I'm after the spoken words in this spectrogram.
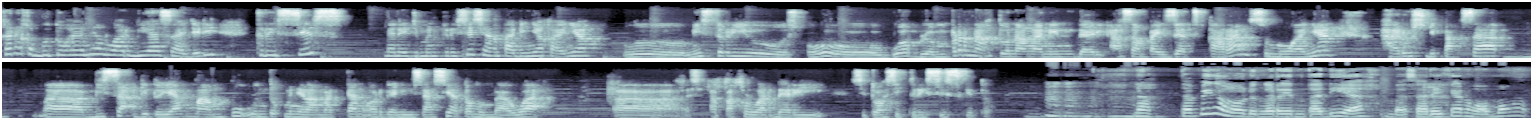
karena kebutuhannya luar biasa. Jadi krisis manajemen krisis yang tadinya kayaknya uh, misterius, oh gue belum pernah tuh nanganin dari A sampai Z. Sekarang semuanya harus dipaksa uh, bisa gitu ya mampu untuk menyelamatkan organisasi atau membawa uh, apa keluar dari situasi krisis gitu. Nah, tapi kalau dengerin tadi ya Mbak Sari kan ngomong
